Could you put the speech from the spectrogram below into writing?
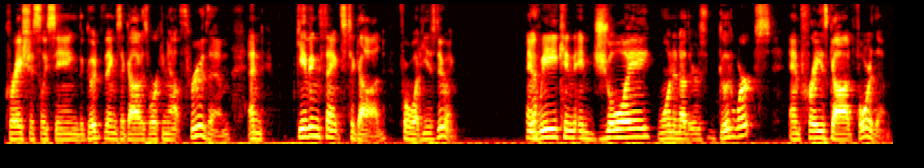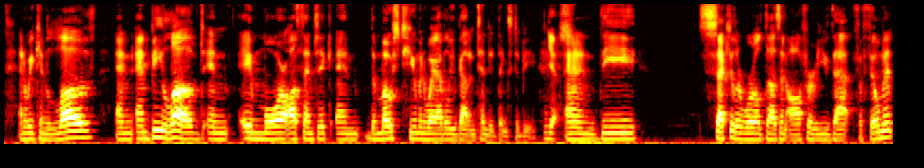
graciously seeing the good things that God is working out through them and giving thanks to God for what he is doing. And Yeah. we can enjoy one another's good works and praise God for them. And we can love and and be loved in a more authentic and the most human way I believe God intended things to be. Yes. And the secular world doesn't offer you that fulfillment.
